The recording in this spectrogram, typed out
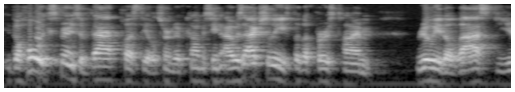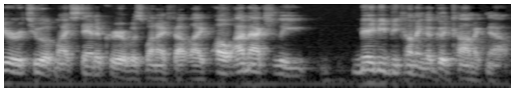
the whole experience of that plus the alternative comedy scene, I was actually for the first time, really the last year or two of my stand-up career was when I felt like, oh, I'm actually maybe becoming a good comic now.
